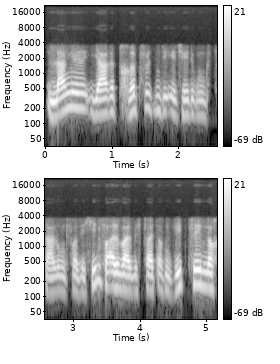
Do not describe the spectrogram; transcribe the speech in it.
lange Jahre tröpfelten die Entschädigungszahlungen vor sich hin, vor allem weil bis 2017 noch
